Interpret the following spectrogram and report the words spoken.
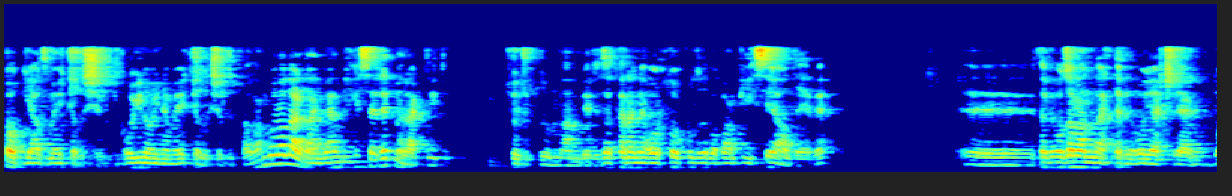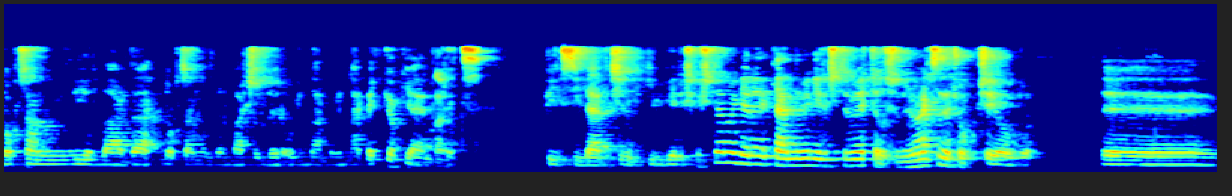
kod yazmaya çalışırdık, oyun oynamaya çalışırdık falan. Buralardan ben bilgisayar hep meraklıydım çocukluğumdan beri. Zaten hani ortaokulda da babam PC aldı eve. Ee, tabii o zamanlar tabii o yaş yani 90'lı yıllarda 90 yılların başlarında öyle oyunlar oyunlar pek yok yani. Evet. PC'ler şimdiki gibi gelişmişti ama gene kendimi geliştirmeye çalıştım. Üniversitede çok şey oldu. Ee,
